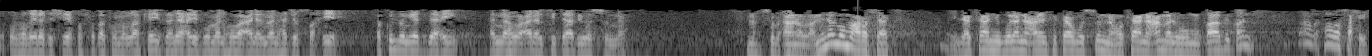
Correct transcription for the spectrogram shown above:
يقول فضيلة الشيخ وفقكم الله كيف نعرف من هو على المنهج الصحيح؟ فكل يدعي أنه على الكتاب والسنة. سبحان الله. من الممارسات إذا كان يقول أنا على الكتاب والسنة وكان عمله مطابقا فهو صحيح.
